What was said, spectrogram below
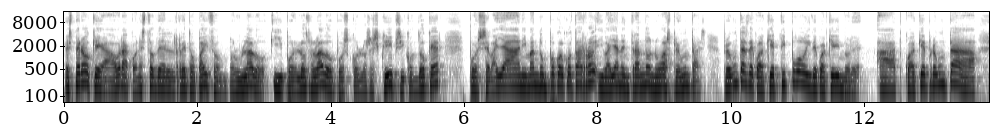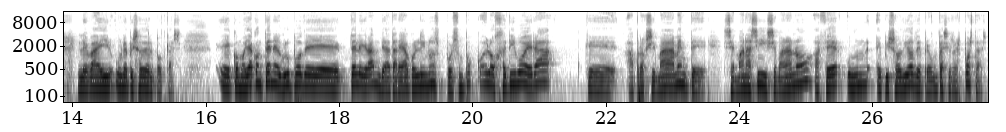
Espero que ahora con esto del reto Python por un lado y por el otro lado pues con los scripts y con Docker pues se vaya animando un poco el cotarro y vayan entrando nuevas preguntas. Preguntas de cualquier tipo y de cualquier índole a cualquier pregunta le va a ir un episodio del podcast. Eh, como ya conté en el grupo de Telegram de Atareado con Linux, pues un poco el objetivo era que aproximadamente semana sí, semana no, hacer un episodio de preguntas y respuestas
